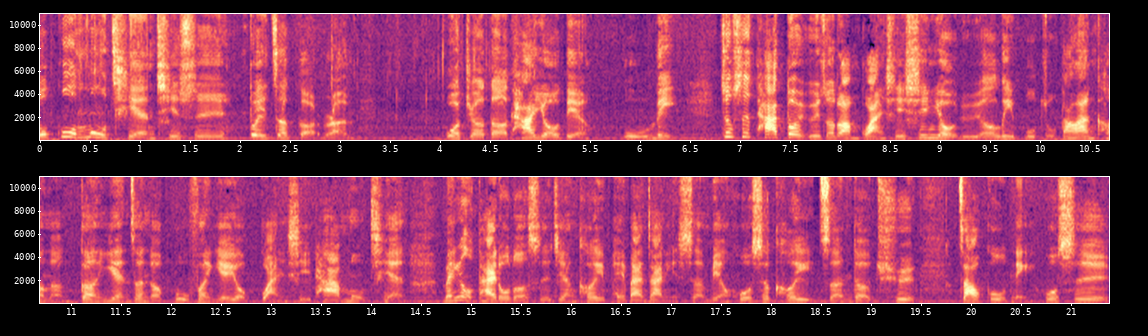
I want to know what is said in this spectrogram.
不过目前其实对这个人，我觉得他有点无力。就是他对于这段关系心有余而力不足，当然可能跟验证的部分也有关系。他目前没有太多的时间可以陪伴在你身边，或是可以真的去照顾你，或是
